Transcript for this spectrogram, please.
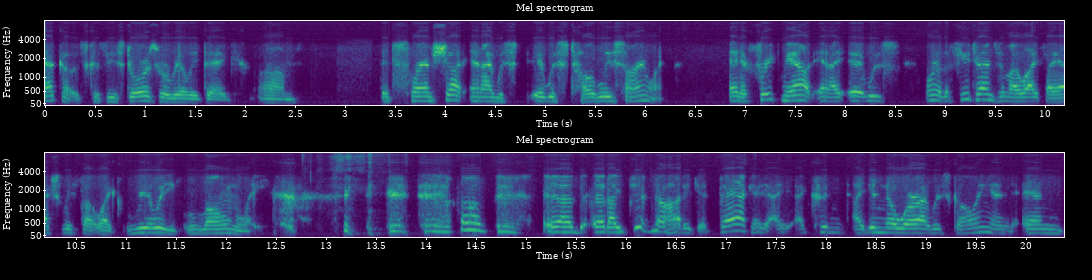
echoes because these doors were really big. Um, it slammed shut, and I was it was totally silent, and it freaked me out, and I it was one of the few times in my life I actually felt like really lonely. um, and and I didn't know how to get back. I, I, I couldn't. I didn't know where I was going, and and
